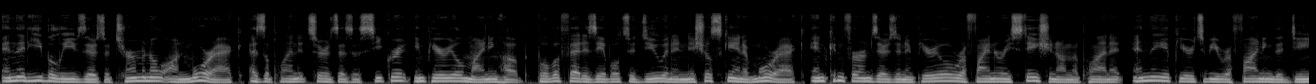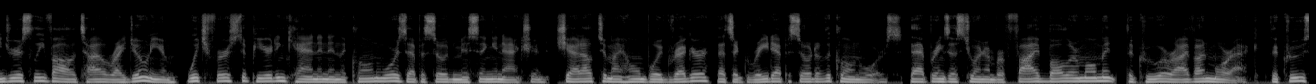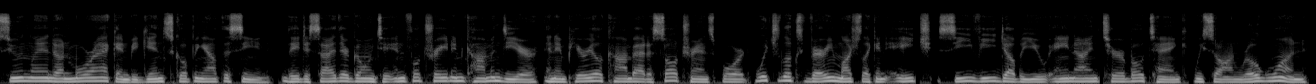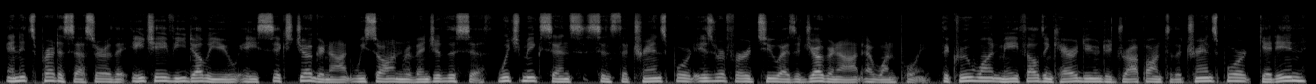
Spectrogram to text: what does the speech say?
and that he believes there's a terminal on Morak as the planet serves as a secret Imperial mining hub. Boba Fett is able to do an initial scan of Morak and confirms there's an Imperial refinery station on the planet and they appear to be refining the dangerously volatile Rhydonium, which first appeared in canon in the Clone Wars episode Missing in Action. Shout out to my homeboy Gregor, that's a great episode of the Clone Wars. That brings us to our number 5 baller moment, the crew arrive on Morak. The crew soon land on Morak and begin scoping out the scene. They decide they're going to infiltrate and commandeer an Imperial combat assault transport, which looks very much like an HCVW A9 turbo tank we saw in Rogue One, and its predecessor, the HAVW A6 Juggernaut we saw in Revenge of the Sith, which makes sense since the transport is referred to as a Juggernaut at one point. The crew want Mayfeld and Cara Dune to drop onto the transport, get in,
